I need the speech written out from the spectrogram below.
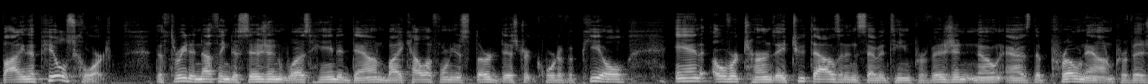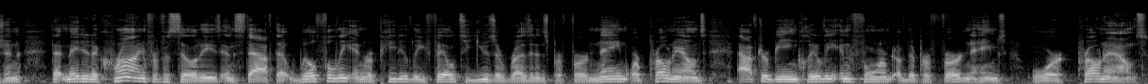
by an appeals court. The three to nothing decision was handed down by California's third district court of appeal and overturns a 2017 provision known as the pronoun provision that made it a crime for facilities and staff that willfully and repeatedly failed to use a resident's preferred name or pronouns after being clearly informed of the preferred names or pronouns.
